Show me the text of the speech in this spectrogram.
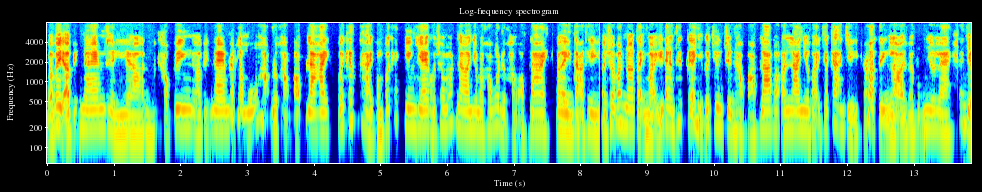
bởi vì ở Việt Nam thì uh, học viên ở Việt Nam rất là muốn học được học offline với các thầy cũng với các chuyên gia của John Partner nhưng mà không có được học offline. Và hiện tại thì ở John Partner tại Mỹ đang thiết kế những cái chương trình học offline và online như vậy cho các anh chị rất là tiện lợi và cũng như là các anh chị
